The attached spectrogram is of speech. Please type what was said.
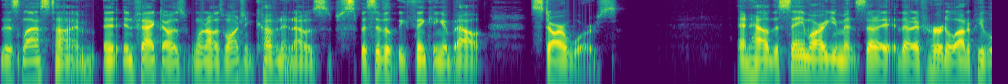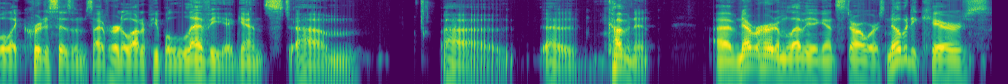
this last time, in fact, I was when I was watching Covenant, I was specifically thinking about Star Wars and how the same arguments that I that I've heard a lot of people like criticisms I've heard a lot of people levy against um, uh, uh, Covenant. I've never heard him levy against Star Wars. Nobody cares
